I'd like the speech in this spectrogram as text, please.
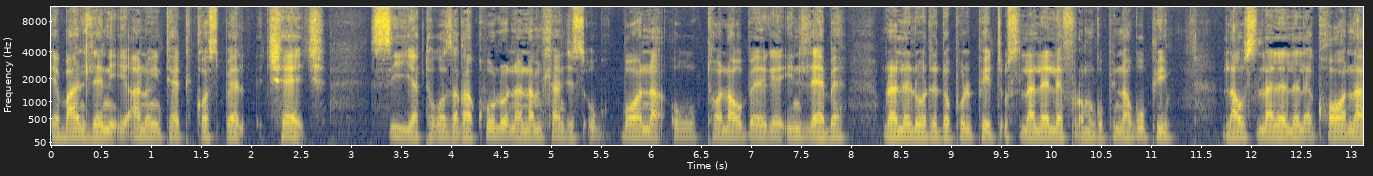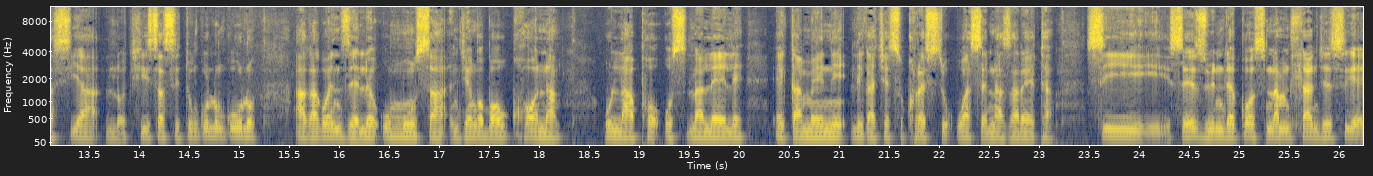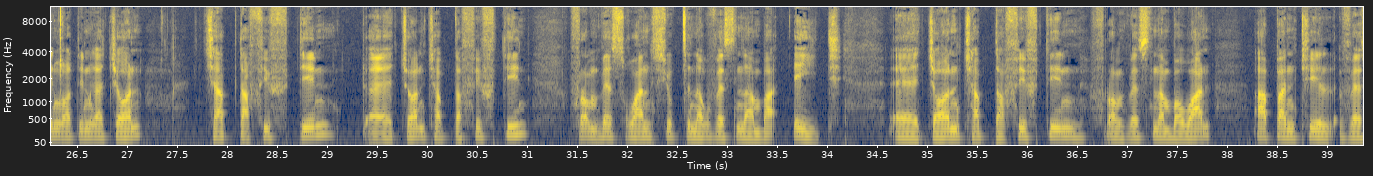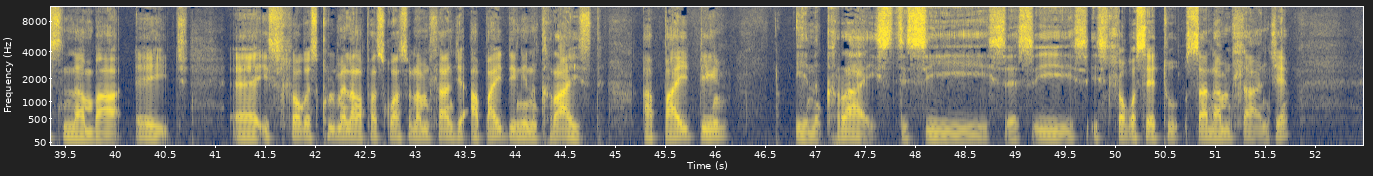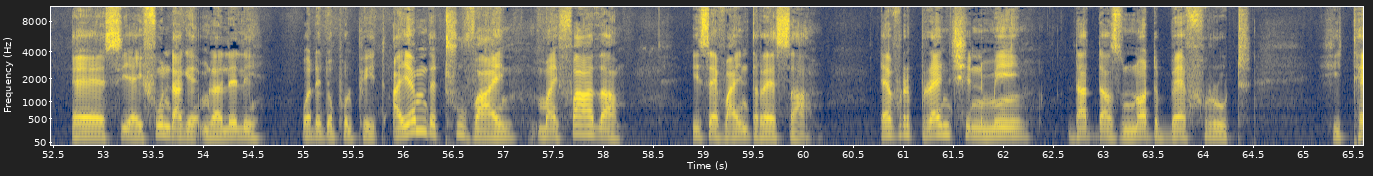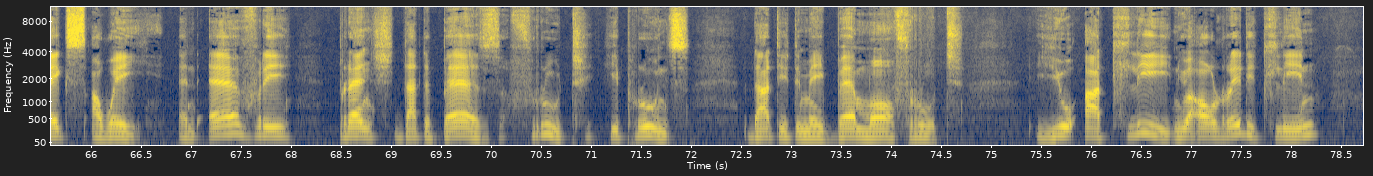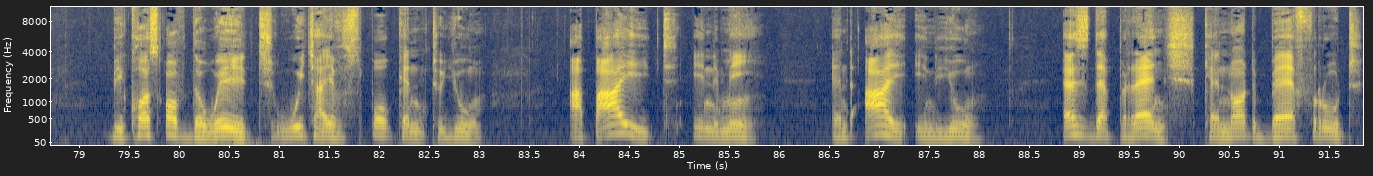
ebandleni iAnointed Gospel Church. Siyathokoza kakhulu namhlanje ukubona ukuthola ubeke indlebe. Mlalelo radio pulpit usilalele from kuphi nakuphi la usilalelele khona siyalochisa sithi uNkulunkulu akakwenzele umusa njengoba ukhona ulapho usilalele egameni lika Jesu Kristu waseNazaretha. Si sezwini lenkosi namhlanje sike encwadini kaJohn chapter 15 uh, John chapter 15 from verse 1 siyogcina ku verse number 8 uh, John chapter 15 from verse number 1 up until verse number 8 eh isihloko esikhulumela ngaphasi kwaso namhlanje abiding in Christ abiding in Christ. Si isihloko sethu sanamhlanje. Eh siyayifunda ke mlaleli wa the pulpit I am the true vine. My father is a vine dresser every branch in me that does not bear fruit he takes away. And every branch that bears fruit he prunes that it may bear more fruit. You are clean. You are already clean because of the word which i have spoken to you. Abide in me and i in you as the branch cannot bear fruit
